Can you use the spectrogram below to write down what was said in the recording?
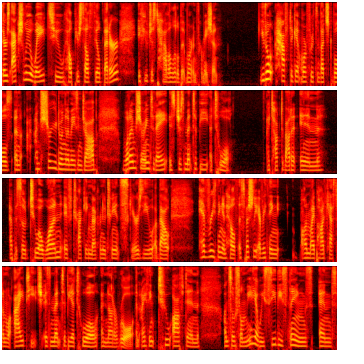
there's actually a way to help yourself feel better if you just have a little bit more information. You don't have to get more fruits and vegetables, and I'm sure you're doing an amazing job. What I'm sharing today is just meant to be a tool. I talked about it in episode 201 if tracking macronutrients scares you about everything in health, especially everything on my podcast and what I teach is meant to be a tool and not a rule. And I think too often on social media, we see these things and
